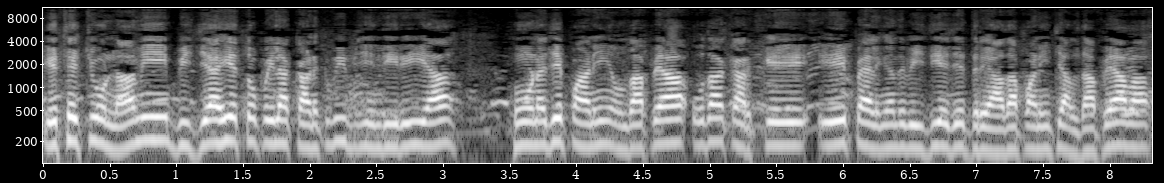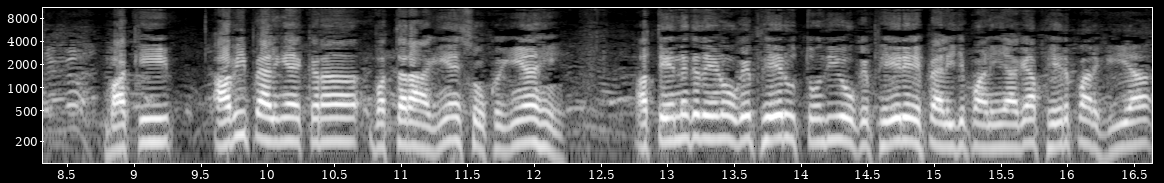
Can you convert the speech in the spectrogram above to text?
ਇੱਥੇ ਝੋਨਾ ਵੀ ਬੀਜਿਆ ਸੀ ਇਹ ਤੋਂ ਪਹਿਲਾਂ ਕਣਕ ਵੀ ਬੀਜੀਂਦੀ ਰਹੀ ਆ। ਹੁਣ ਅਜੇ ਪਾਣੀ ਆਉਂਦਾ ਪਿਆ, ਉਹਦਾ ਕਰਕੇ ਇਹ ਪੈਲੀਆਂ ਦੇ ਵਿੱਚ ਦੀ ਅਜੇ ਦਰਿਆ ਦਾ ਪਾਣੀ ਚੱਲਦਾ ਪਿਆ ਵਾ। ਬਾਕੀ ਆ ਵੀ ਪੈਲੀਆਂ ਇੱਕਰਾਂ ਬੱਤਰ ਆ ਗਈਆਂ, ਸੁੱਕ ਗਈਆਂ ਸੀ। ਆ ਤਿੰਨ ਕੁ ਦਿਨ ਹੋ ਗਏ, ਫੇਰ ਉੱਤੋਂ ਦੀ ਹੋ ਕੇ ਫੇਰ ਇਹ ਪੈਲੀ 'ਚ ਪਾਣੀ ਆ ਗਿਆ, ਫੇਰ ਭਰ ਗਈ ਆ।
